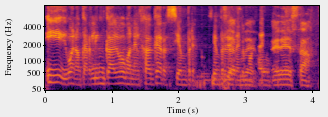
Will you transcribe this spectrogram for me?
Y bueno, Carlín Calvo con el hacker siempre. Siempre, lo tenemos ahí. en esa.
